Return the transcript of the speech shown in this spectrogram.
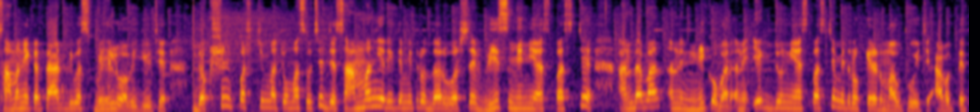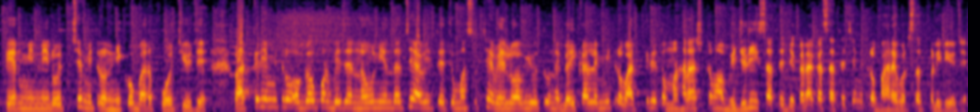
સામાન્ય કરતાં આઠ દિવસ વહેલું આવી ગયું છે. દક્ષિણ પશ્ચિમમાં ચોમાસું છે, જે સામાન્ય રીતે મિત્રો દર વર્ષે વીસ મેની આસપાસ છે. આંદામાન અને નિકોબાર અને એક જૂનની આસપાસ છે મિત્રો કેરળમાં આવતું હોય છે. આ વખતે તેર મીની રોજ છે મિત્રો નિકોબાર પહોંચ્યું છે. વાત કરીએ મિત્રો અગાઉ પણ બે હજાર નવની અંદર છે, આવી રીતે ચોમાસું છે, વહેલું આવ્યું હતું અને ગઈકાલે મિત્રો વાત કરીએ તો મહારાષ્ટ્રમાં વીજળી સાથે જે કડાકા સાથે છે મિત્રો ભારે વરસાદ પડી રહ્યો છે.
